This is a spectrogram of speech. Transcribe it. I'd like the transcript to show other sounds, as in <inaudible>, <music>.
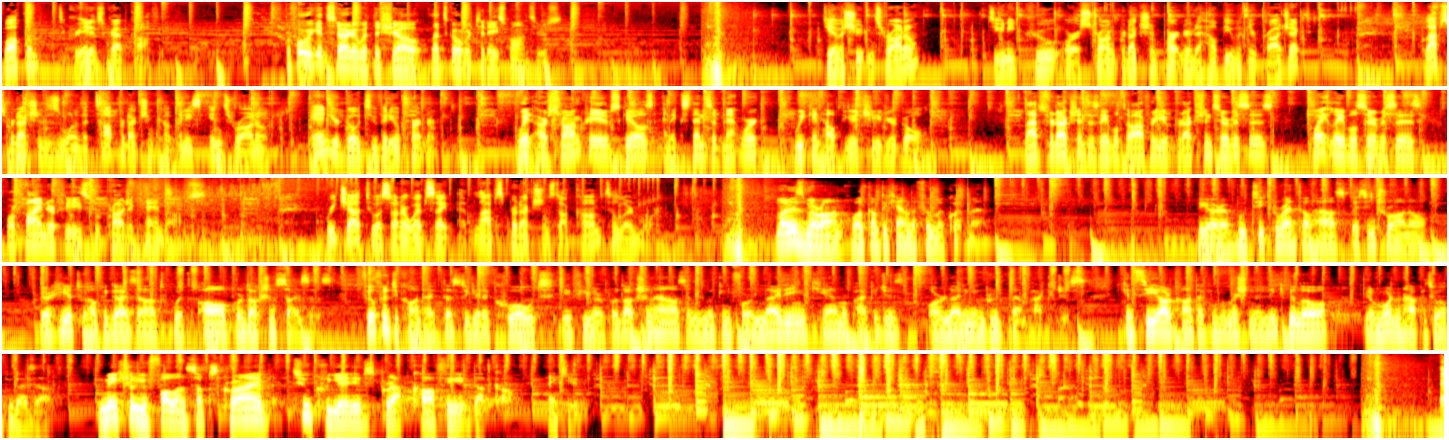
Welcome to Creatives Grab Coffee. Before we get started with the show, let's go over today's sponsors. Do you have a shoot in Toronto? Do you need crew or a strong production partner to help you with your project? Lapse Productions is one of the top production companies in Toronto and your go to video partner. With our strong creative skills and extensive network, we can help you achieve your goal. Lapse Productions is able to offer you production services, white label services, or finder fees for project handoffs. Reach out to us on our website at lapseproductions.com to learn more. My name is Miran. Welcome to Canada Film Equipment. We are a boutique rental house based in Toronto. We are here to help you guys out with all production sizes. Feel free to contact us to get a quote if you are a production house and you're looking for lighting, camera packages, or lighting and grip van packages. You can see our contact information in the link below. We are more than happy to help you guys out. Make sure you follow and subscribe to creativesgrabcoffee.com. Thank you.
